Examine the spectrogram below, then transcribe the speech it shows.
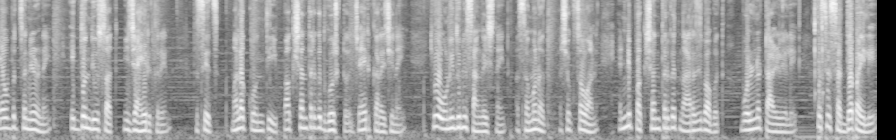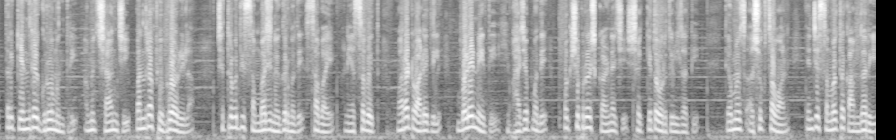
याबाबतचा निर्णय एक दोन दिवसात मी जाहीर करेन. तसेच मला कोणतीही पक्षांतर्गत गोष्ट जाहीर करायची नाही किंवा ओणीदुनी सांगायची नाहीत असं म्हणत अशोक चव्हाण यांनी पक्षांतर्गत नाराजीबाबत बोलणं टाळलेले. तसेच सध्या पाहिले तर केंद्रीय गृहमंत्री अमित शहांची पंधरा फेब्रुवारीला छत्रपती संभाजीनगरमध्ये सभा आहे आणि या सभेत मराठवाड्यातील बडे नेते हे भाजपमध्ये पक्षप्रवेश करण्याची शक्यता वर्तवली जाते. त्यामुळेच अशोक चव्हाण यांची समर्थक आमदारी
